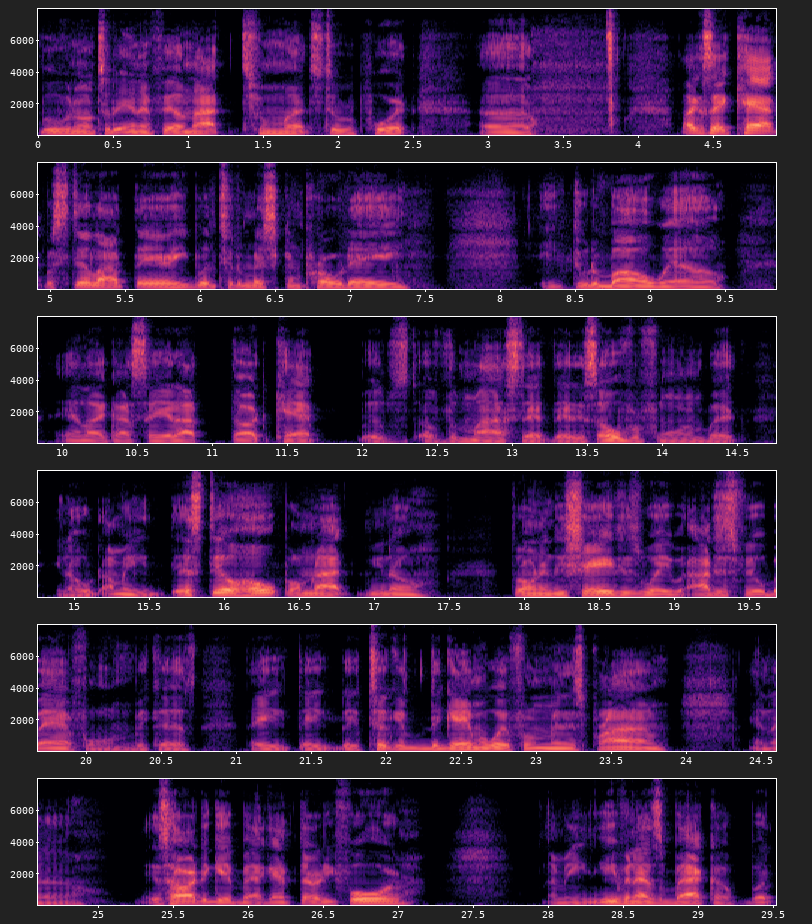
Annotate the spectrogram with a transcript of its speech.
Moving on to the NFL, not too much to report. Uh, like I said, Cap was still out there. He went to the Michigan Pro Day. He threw the ball well, and like I said, I thought Cap was of the mindset that it's over for him. But you know, I mean, there's still hope. I'm not, you know, throwing any shades his way, but I just feel bad for him because they they they took the game away from him in his prime, and uh, it's hard to get back at 34. I mean, even as a backup, but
